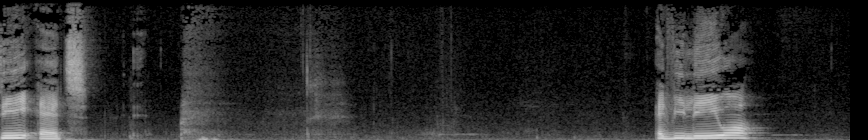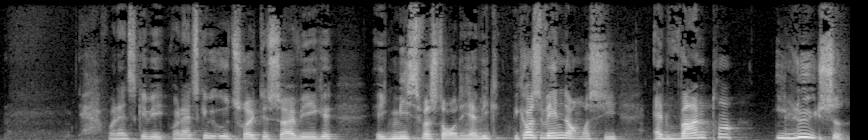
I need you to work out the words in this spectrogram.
det at at vi lever ja, hvordan, skal vi, hvordan skal vi udtrykke det, så at vi ikke, ikke misforstår det her. Vi, vi kan også vente om at sige, at vandre i lyset.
